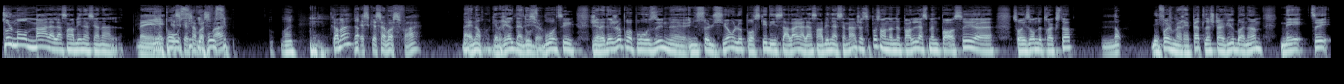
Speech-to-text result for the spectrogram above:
tout le monde mal à l'Assemblée nationale. Mais est-ce que ça va se faire? aussi- Comment? Est-ce que ça va se faire? Ben non, Gabriel Nadeau-Dubois, tu sais, j'avais déjà proposé une, une solution là pour ce qui est des salaires à l'Assemblée nationale. Je sais pas si on en a parlé la semaine passée euh, sur les zones de truck stop. Non. Des fois, je me répète, là, je suis un vieux bonhomme, mais tu sais,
